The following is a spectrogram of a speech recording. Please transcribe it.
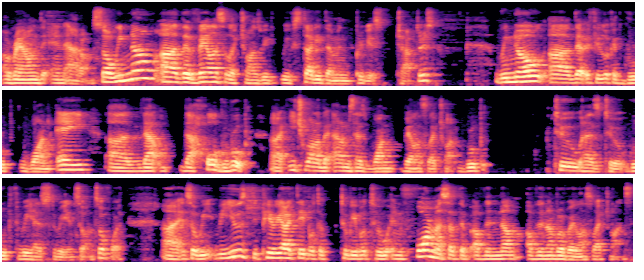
around an atom. So we know uh, the valence electrons we've, we've studied them in previous chapters. We know uh, that if you look at group 1a uh, that that whole group uh, each one of the atoms has one valence electron. Group 2 has 2 group 3 has 3 and so on and so forth uh, and so we, we use the periodic table to, to be able to inform us of the, of, the num, of the number of valence electrons.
